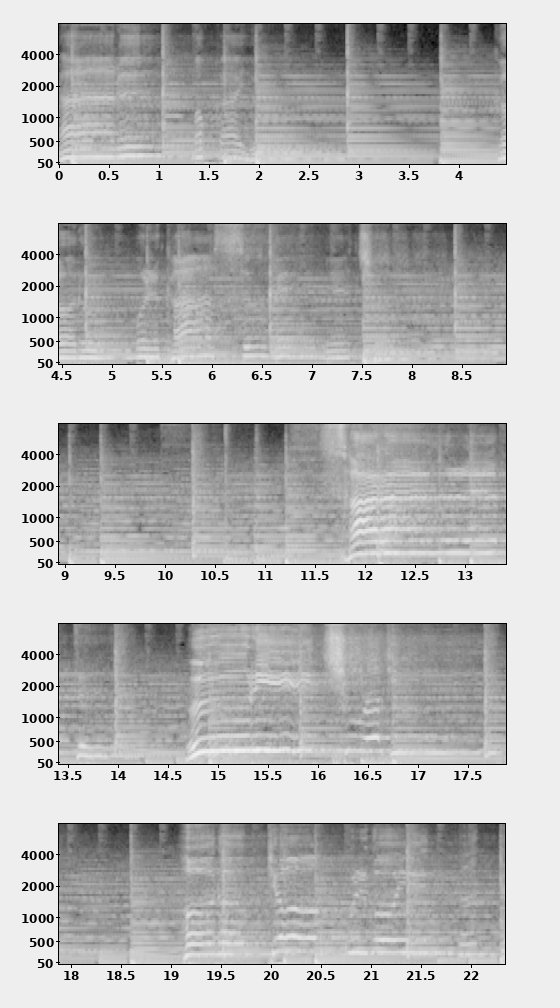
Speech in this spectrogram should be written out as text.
나는 못 가요. 그 눈물 가슴에 맺혀 사랑을 했던 우리 추억이 허넘겨 울고 있는데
